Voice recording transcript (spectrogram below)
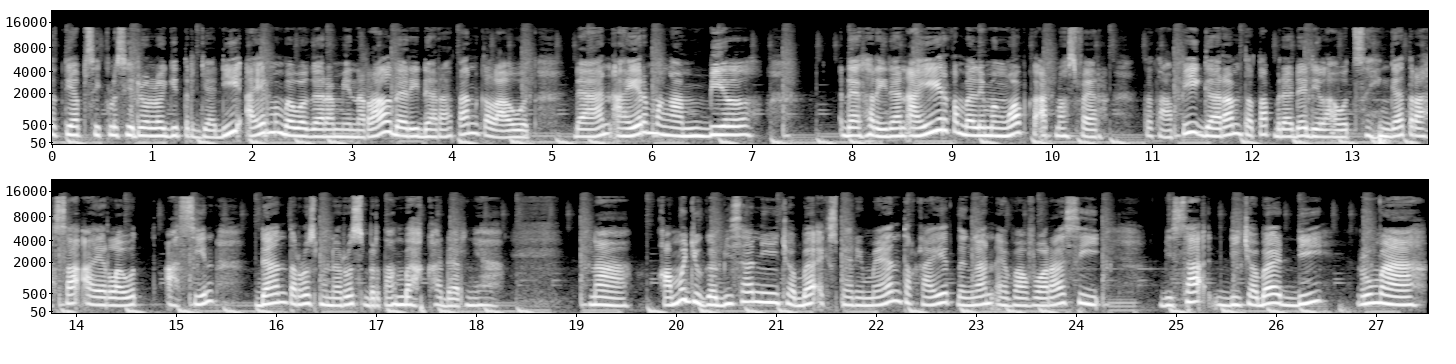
Setiap siklus hidrologi terjadi, air membawa garam mineral dari daratan ke laut, dan air mengambil sorry, dan air kembali menguap ke atmosfer. Tetapi garam tetap berada di laut, sehingga terasa air laut asin dan terus-menerus bertambah kadarnya. Nah, kamu juga bisa nih coba eksperimen terkait dengan evaporasi. Bisa dicoba di rumah.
